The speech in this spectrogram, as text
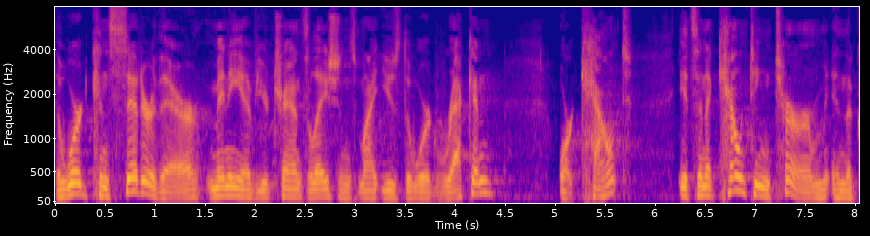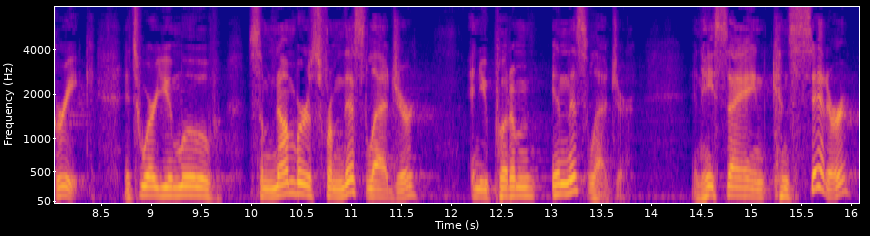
The word consider there, many of your translations might use the word reckon or count. It's an accounting term in the Greek. It's where you move some numbers from this ledger and you put them in this ledger. And he's saying, consider,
